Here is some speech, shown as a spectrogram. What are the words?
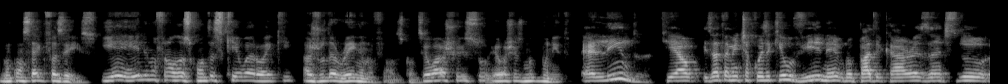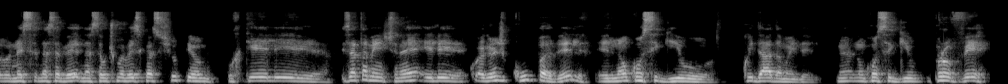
não consegue fazer isso. E é ele, no final das contas, contas, que é o herói que ajuda Reagan no final das contas. Eu acho isso, eu acho isso muito bonito. É lindo, que é exatamente a coisa que eu vi né, no Padre Carras antes do nesse, nessa vez, nessa última vez que eu assisti o filme, porque ele exatamente, né? Ele a grande culpa dele, ele não conseguiu cuidar da mãe dele, né? Não conseguiu prover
